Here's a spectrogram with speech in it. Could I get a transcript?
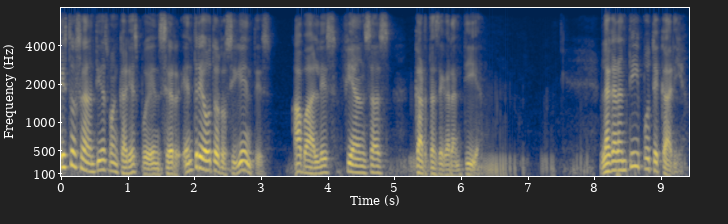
Estas garantías bancarias pueden ser, entre otros, los siguientes, avales, fianzas, cartas de garantía. La garantía hipotecaria.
